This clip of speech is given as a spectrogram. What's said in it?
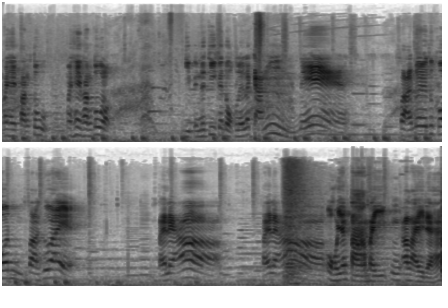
ไม่ให้พังตู้ ไม่ให้พังตู้หรอก หยิบ energy กระดกเลยละกันแน่ฝากด้วยทุกคนฝากด้วย ไปแล้ว ไปแล้ว โอ้ยังตามไปอีกอะไรเดี๋ยฮะ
